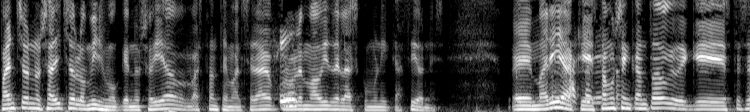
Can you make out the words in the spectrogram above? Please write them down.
Pancho nos ha dicho lo mismo, que nos oía bastante mal. Será el Sí. problema hoy de las comunicaciones. Eh, María, que estamos encantados de que estés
